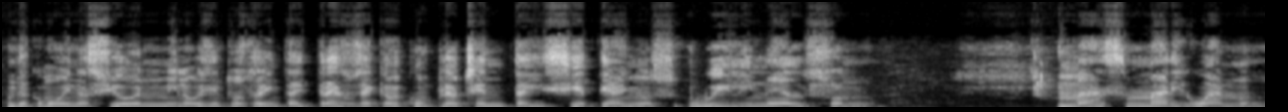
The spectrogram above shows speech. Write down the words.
Un día como hoy nació en 1933, o sea que hoy cumple 87 años, Willie Nelson. Más marihuano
